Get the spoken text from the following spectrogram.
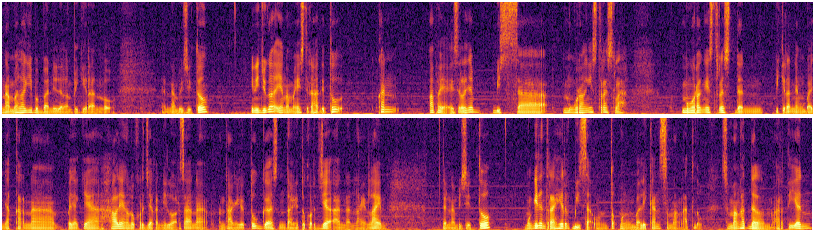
nambah lagi beban di dalam pikiran lo dan habis itu ini juga yang namanya istirahat itu kan apa ya istilahnya bisa mengurangi stres lah mengurangi stres dan pikiran yang banyak karena banyaknya hal yang lo kerjakan di luar sana. Entah itu tugas entah itu kerjaan dan lain-lain. Dan habis itu mungkin yang terakhir bisa untuk mengembalikan semangat lo semangat dalam artian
